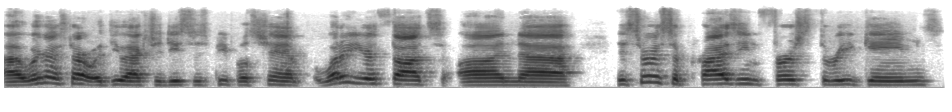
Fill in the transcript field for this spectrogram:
Uh, we're going to start with you, actually, DC's People's Champ. What are your thoughts on uh, this sort of surprising first three games?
